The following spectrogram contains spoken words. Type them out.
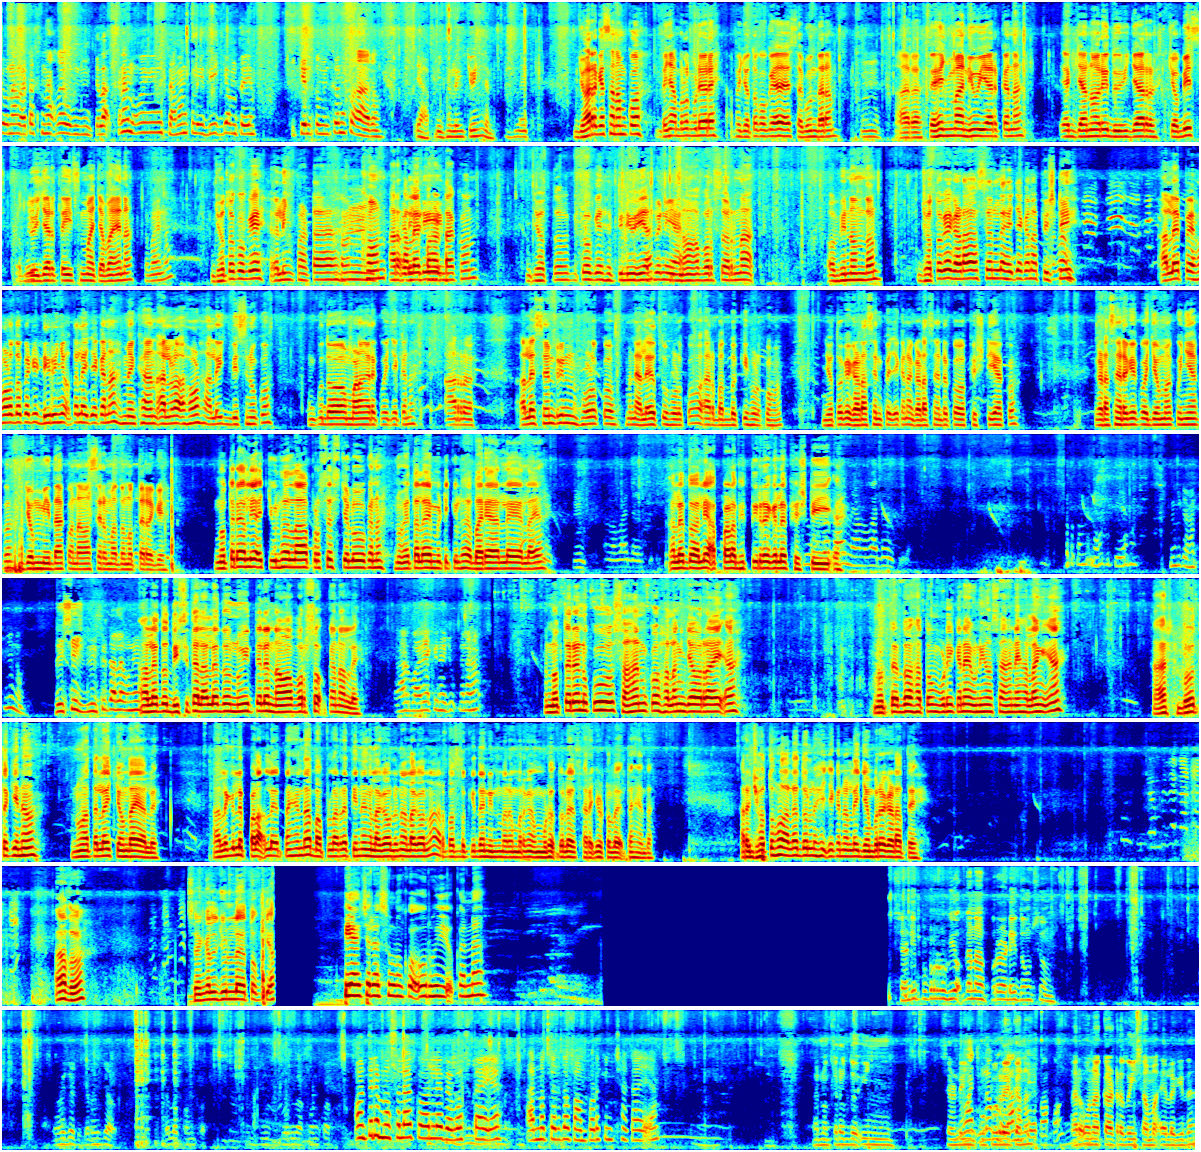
ᱪᱮᱫ ᱚᱱᱟ ᱞᱟᱴᱟ ᱥᱮᱱᱟᱜ ᱞᱮ ᱪᱟᱞᱟᱜ के सनाम को तेना ब्लॉक वीडियो रे जो को सगुन दाराम और तेहन मा न्यू ईयर कना 1 जनवरी 2024 2023 मा चबायना चबायना जो को गे पाटा खन और अले पाटा खन जो को गे न्यू ईयर नवा वर्ष अभिनंदन जो गाड़ा गड़ा सेन ले हजना फिस्टी आले पे हड़ दो डिरीज तेलना मेखान आलोड़ आल विष्णु को उनको मांग रेक हजना और आले सेन को मैं आले को और बद बाकी को जो तो गाड़ा सेन खजना गाड़ा सेन को फिस्टिया को गाड़ा सेन रे को जमा को को जमीदा को नवा सेरमा नगे नोते रे नोते आल ला प्रसेस चालू करना नए तेल मिट्टी चूल्ह बारे ले लाया आले तो आलिया अपाड़ा भितर रे फिस्टी ᱫᱤᱥᱤ ᱫᱤᱥᱤ ᱛᱟᱦᱞᱮ ᱩᱱᱤ ᱟᱞᱮ ᱫᱚ ᱫᱤᱥᱤ ᱛᱟᱞᱮ ᱟᱞᱮ ᱫᱚ ᱱᱩᱭ ᱛᱮᱞᱮ ᱱᱟᱣᱟ ᱵᱚᱨᱥᱚᱜ ᱠᱟᱱᱟᱞᱮ ᱟᱨ ᱵᱟᱨᱭᱟ ᱠᱤᱱ ᱦᱤᱡᱩᱜ ᱠᱟᱱᱟ ᱦᱟᱸᱜ ᱱᱚᱛᱮ ᱨᱮ ᱱᱩᱠᱩ ᱥᱟᱦᱟᱱ ko halang ᱡᱟᱣᱨᱟᱭᱮᱜᱼᱟ ᱱᱚᱛᱮ ᱫᱚ ᱦᱟᱛᱚᱢ ᱵᱩᱲᱦᱤ ᱠᱟᱱᱟᱭ ᱩᱱᱤ ᱦᱚᱸ ᱥᱟᱦᱟᱱᱮ ᱦᱟᱞᱟᱝᱮᱜᱼᱟ ᱟᱨ ᱵᱟᱹᱦᱩ ᱛᱟᱹᱠᱤᱱ ᱦᱚᱸ ᱱᱚᱣᱟ ᱛᱮᱞᱮ ᱪᱚᱸᱫᱟᱭᱟᱞᱮ ᱟᱞᱮ ᱜᱮᱞᱮ ᱯᱟᱲᱟᱜ ᱞᱮ ᱛᱟᱦᱮᱸᱫᱟ ᱵᱟᱯᱞᱟ ᱨᱮ ᱛᱤᱱᱟᱹᱝ ᱞᱟᱜᱟᱣ ᱞᱮᱱᱟ ᱞᱟᱜᱟᱣ ᱞᱮᱱᱟ ᱟᱨ ᱵᱟᱫ ᱵᱟᱹᱠᱤ ᱫᱚ ᱱᱤᱱ ᱢᱟᱨᱟᱝ ᱢᱟᱨᱟᱝ ᱢᱩᱲᱦᱟᱹᱫ ᱫᱚᱞᱮ ᱥᱟᱨᱮᱡ ᱦᱚᱴᱚ ᱞᱮᱫ ᱛᱟᱦᱮᱸᱫᱟ ᱟᱨ ᱡᱷᱚᱛᱚ ᱦᱚᱲ ᱟᱞᱮ ᱫᱚᱞᱮ ᱦᱮᱡ ᱟᱠᱟᱱᱟᱞᱮ ᱡᱟᱢᱵᱽᱨᱟᱹ ᱜᱟᱰᱟ ᱛᱮ आदो सेंगल जुल ले तो क्या प्याज रसून को उर हुई करना पूरा डी अंतरे मसाला कर ले व्यवस्था है यार अन्तरे तो पांपड़ किन छका है यार अन्तरे तो इन सेंडी पुटर रहेगा ना और उन्हें काट तो इन सामान लगी था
